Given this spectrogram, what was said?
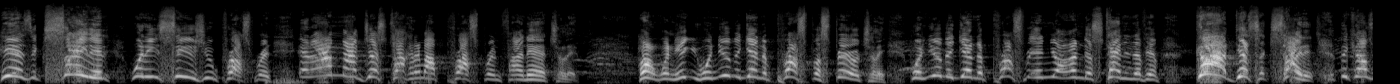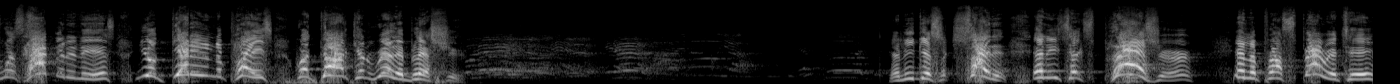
He is excited when he sees you prospering. And I'm not just talking about prospering financially. Oh, when, he, when you begin to prosper spiritually, when you begin to prosper in your understanding of Him, God gets excited because what's happening is you're getting in the place where God can really bless you. And He gets excited and He takes pleasure in the prosperity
